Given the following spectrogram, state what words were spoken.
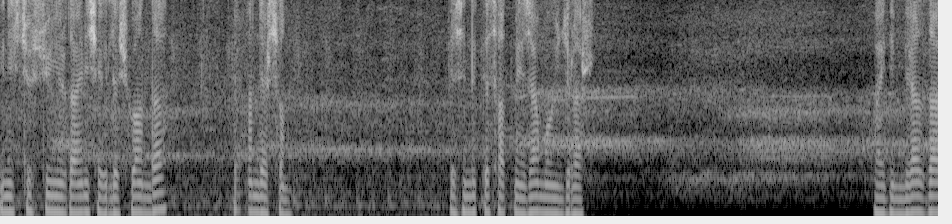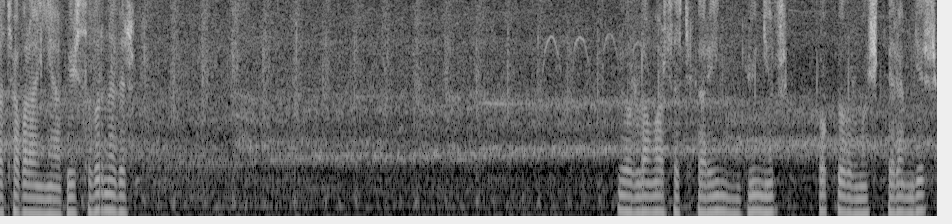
Vinicius Junior da aynı şekilde şu anda. Ve Anderson. Kesinlikle satmayacağım oyuncular. Haydi biraz daha çabalayın ya. 1-0 nedir? Yorulan varsa çıkarayım. Junior çok yorulmuş. Kerem gir.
